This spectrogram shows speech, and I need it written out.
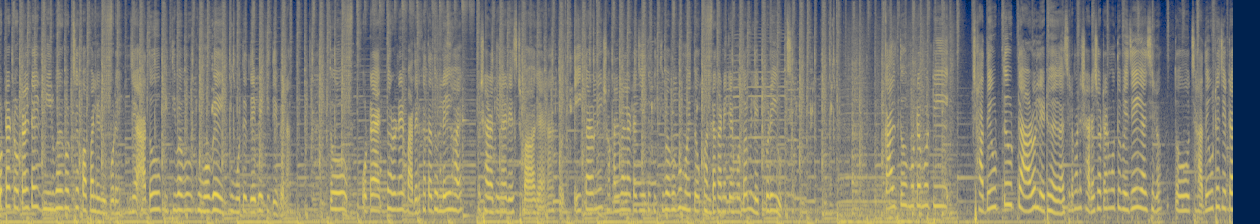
ওটা টোটালটাই নির্ভর করছে কপালের উপরে, যে আদৌ পিতৃবাবু ঘুমোবে, ঘুমোতে দেবে কি দেবে না। তো ওটা এক ধরনের বাদের খাতা ধরলেই হয়। সারাদিন আর রেস্ট পাওয়া যায় না। তো এই কারণেই সকালবেলাটা যেহেতু পিতৃবাবু ঘুমোয়, তো ঘন্টাখানেকের মতো আমি লেট করেই উঠছি। কাল তো মোটামুটি ছাদে উঠতে উঠতে আরও লেট হয়ে গেছিল মানে সাড়ে ছটার মতো বেজেই গেছিল। তো ছাদে উঠে যেটা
